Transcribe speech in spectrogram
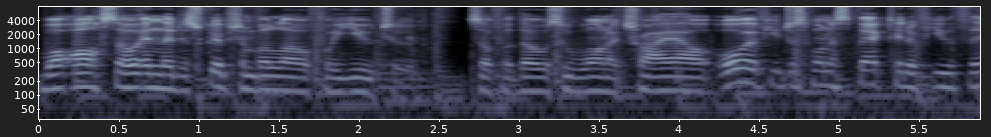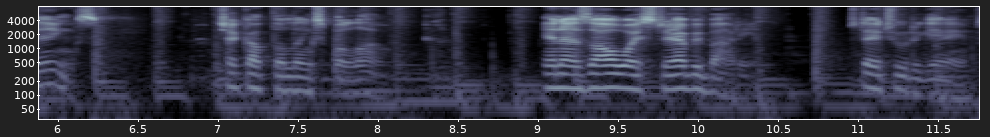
while also in the description below for YouTube. So for those who want to try out, or if you just want to spectate a few things, check out the links below. And as always to everybody, stay true to games.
